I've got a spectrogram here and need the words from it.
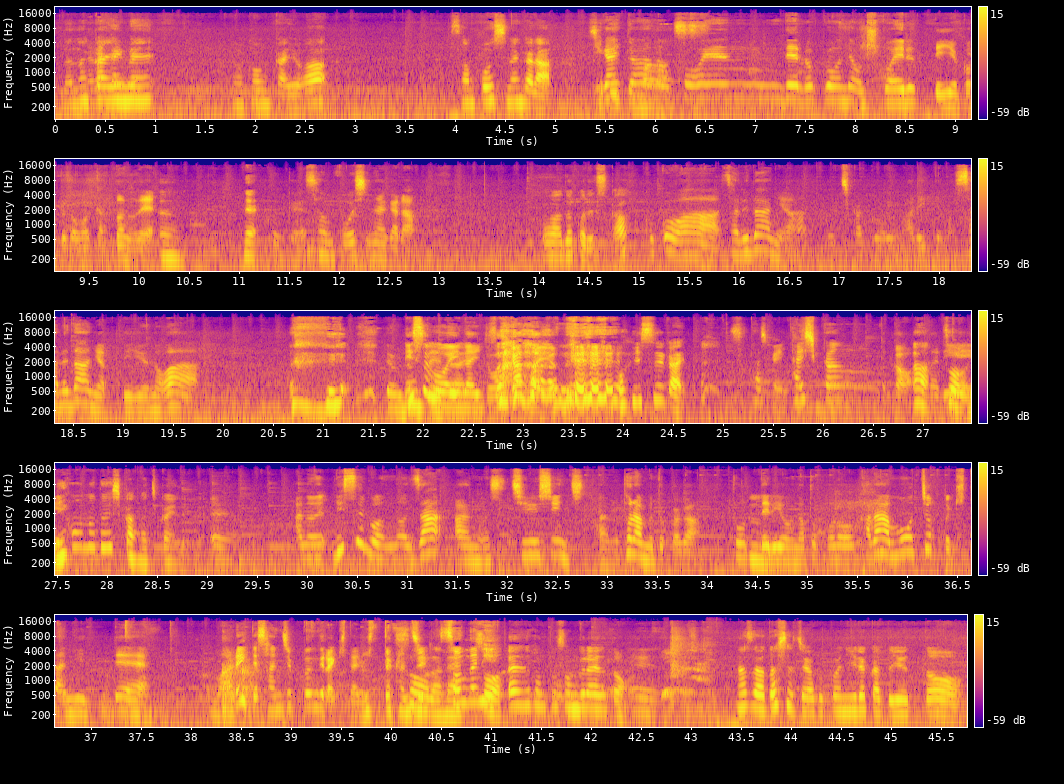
?7 回目の今回は散歩をしながら意外喋ってとあの。公園で録音でも聞こえるっていうことが分かったのでうん。今回は散歩をしながらここはどこですか？ここはサルダーニャの近くを今歩いてますサルダーニャっていうのは でもリスもいないと分かんないよね オフィス街。確かに大使館とかはあったり、あそう、日本の大使館が近いんだよね。うん、あのリスボンのザあの中心地あのトラムとかが通ってるようなところからもうちょっと北に行って、もう歩いて30分ぐらい北に行った感じそうだね。んなにそう。え、本当そんぐらいだと思う。うんなぜ私たちがここにいるかというと、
